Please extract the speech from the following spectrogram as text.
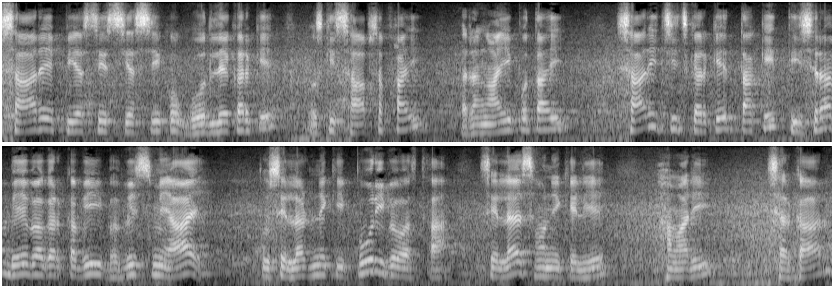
सारे पीएससी, सीएससी को गोद लेकर के उसकी साफ़ सफ़ाई, रंगाई पुताई, सारी चीज़ करके ताकि तीसरा वेव अगर कभी भविष्य में आए तो उसे लड़ने की पूरी व्यवस्था से लैस होने के लिए हमारी सरकार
